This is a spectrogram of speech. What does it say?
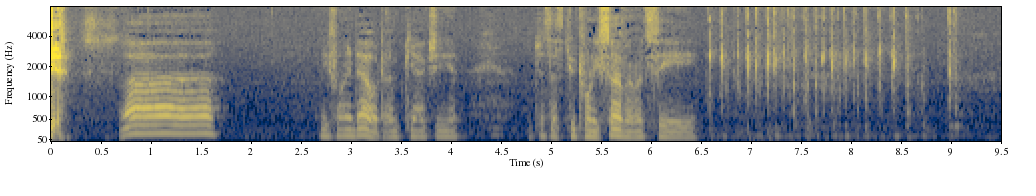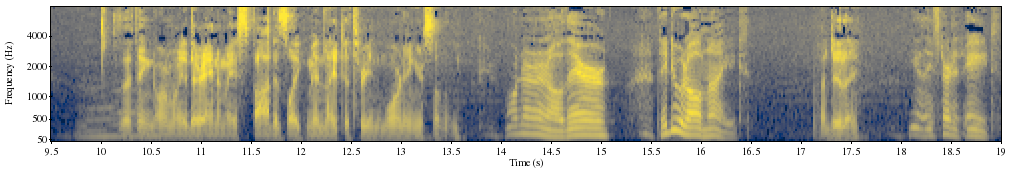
uh let me find out I'm actually it just says 227 let's see. Because I think normally their anime spot is like midnight to three in the morning or something. oh no no no they're they do it all night Oh, do they? yeah they start at eight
